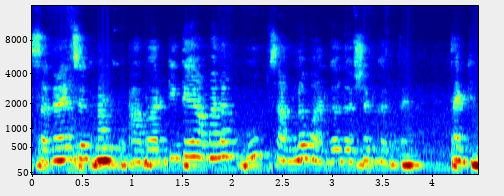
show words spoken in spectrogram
सगळ्यांचे खूप आभार की ते आम्हाला खूप चांगलं मार्गदर्शन करतायत. थँक्यू.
